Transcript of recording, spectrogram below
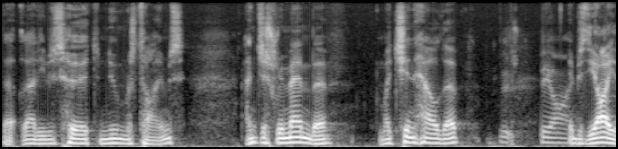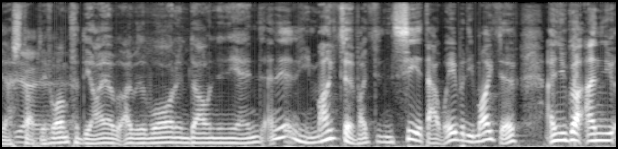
that that he was hurt numerous times, and just remember, my chin held up, It was it was the eye that stopped. yeah, if it wasn't yeah. for the eye, I, I would have worn him down in the end, and he might have. I didn't see it that way, but he might have. And you got and you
